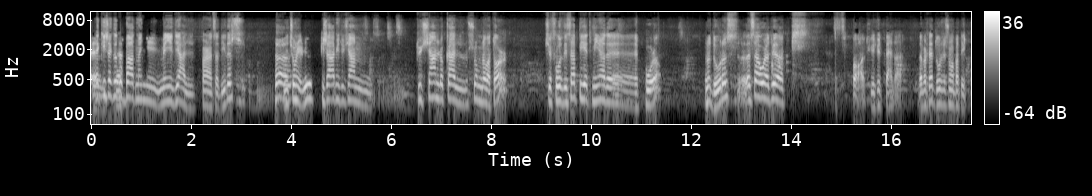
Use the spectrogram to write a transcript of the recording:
E kisha këtë debat me një me një djalë para ca ditësh. Një çun i ri, kishte hap një dyqan dyqan lokal shumë novator që fut disa pije të mira dhe puro në Durrës dhe sa u ula aty po, ky qyteti. Dhe vërtet Durrësi shumë apatik.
